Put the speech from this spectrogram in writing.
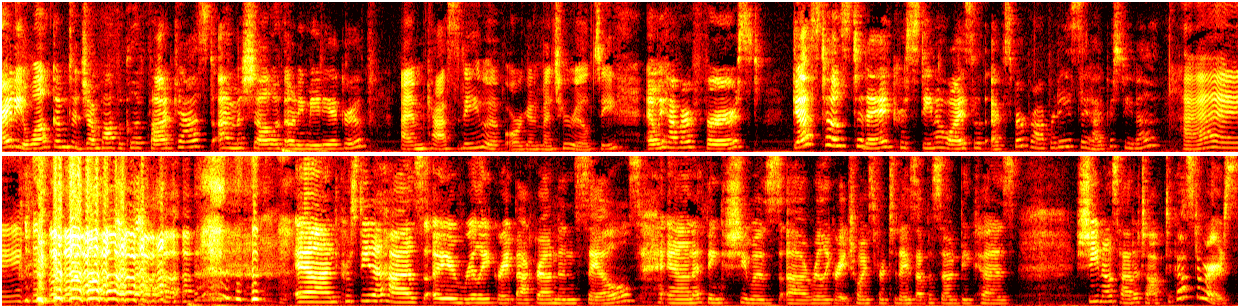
Alrighty, welcome to Jump Off a Cliff podcast. I'm Michelle with Oni Media Group, I'm Cassidy with Oregon Adventure Realty. and we have our first guest host today, Kristina Weiss with Expert Properties. Say hi, Kristina. Hi. And Kristina has a really great background in sales, and I think she was a really great choice for today's episode because she knows how to talk to customers.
